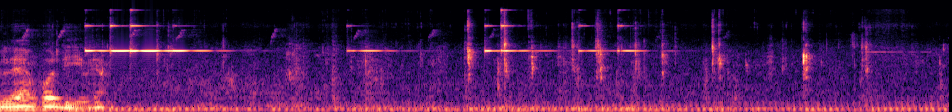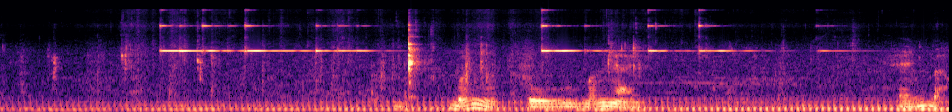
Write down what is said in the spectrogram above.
มือแรงพอดีเนี่ยเบิ้งปูเบิ้งใหญ่เห็นแบบ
